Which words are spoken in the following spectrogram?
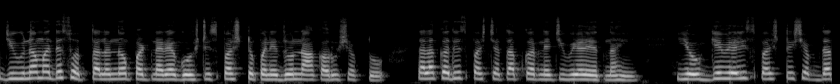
जीवनामध्ये स्वतःला न पटणाऱ्या गोष्टी स्पष्टपणे जो नाकारू शकतो त्याला कधीच पश्चाताप करण्याची वेळ येत नाही. योग्य वेळी स्पष्ट शब्दात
